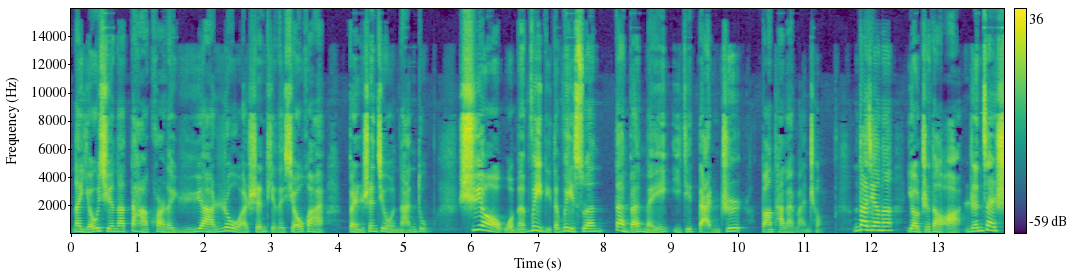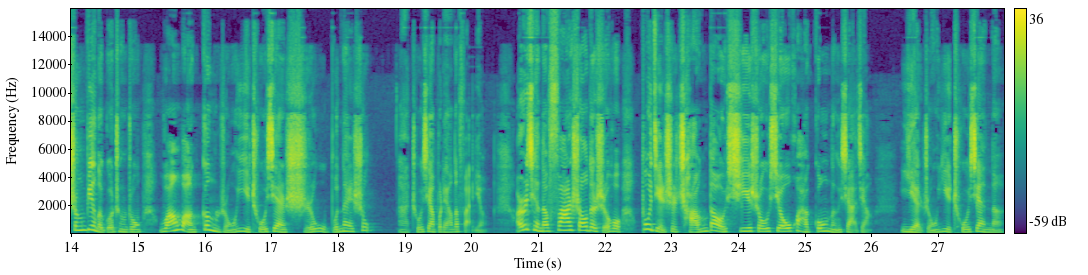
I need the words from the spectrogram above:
那尤其呢，大块的鱼啊、肉啊，身体的消化呀本身就有难度，需要我们胃里的胃酸、蛋白酶以及胆汁帮它来完成。大家呢要知道啊，人在生病的过程中，往往更容易出现食物不耐受。啊，出现不良的反应，而且呢，发烧的时候不仅是肠道吸收消化功能下降，也容易出现呢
